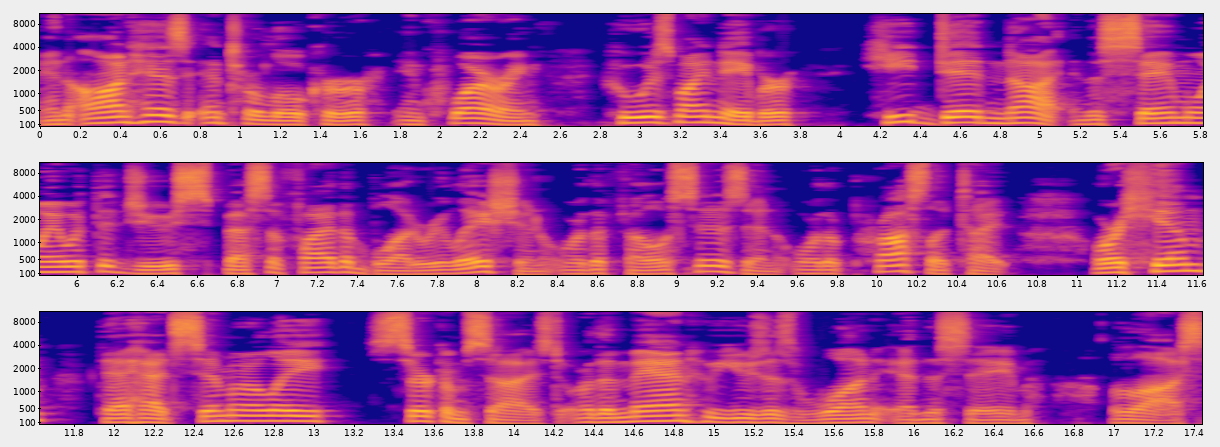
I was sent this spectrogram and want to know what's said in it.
And on his interlocutor inquiring, Who is my neighbor? he did not, in the same way with the Jews, specify the blood relation, or the fellow citizen, or the proselyte, or him that had similarly circumcised, or the man who uses one and the same loss.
